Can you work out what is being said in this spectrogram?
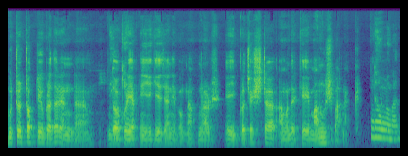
Good to talk to you brother and দোয়া করে করি আপনি এগিয়ে যান এবং আপনার এই প্রচেষ্টা আমাদেরকে মানুষ বানাক। ধন্যবাদ।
